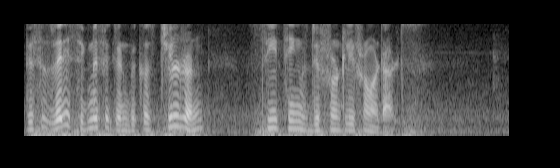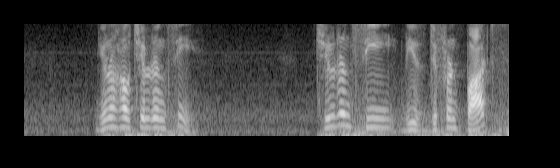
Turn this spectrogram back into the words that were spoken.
this is very significant because children see things differently from adults. you know how children see? Children see these different parts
